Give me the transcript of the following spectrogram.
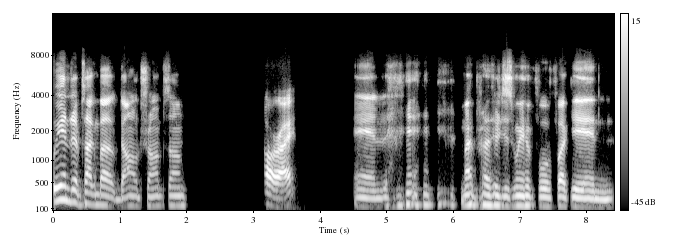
We ended up talking about Donald Trump some, All right. and my brother just went full fucking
